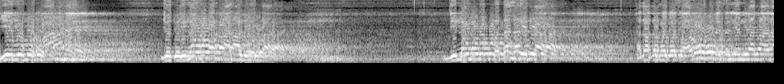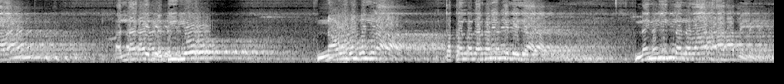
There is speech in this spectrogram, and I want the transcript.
ये वो कुरान है, जो दिलों पर नाजिल होता है। दिलों को बदल देता है। हज़रत उमर फारूक रज़ियल्लाहु ताला अल्लाह के नबी को नाउजुबिल्लाह कत्ल करने के लिए जाए। नंगी तलवार हाथ में।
